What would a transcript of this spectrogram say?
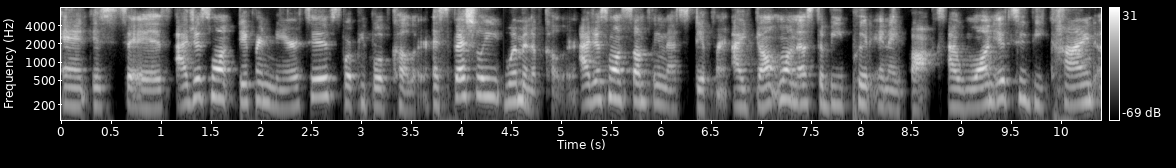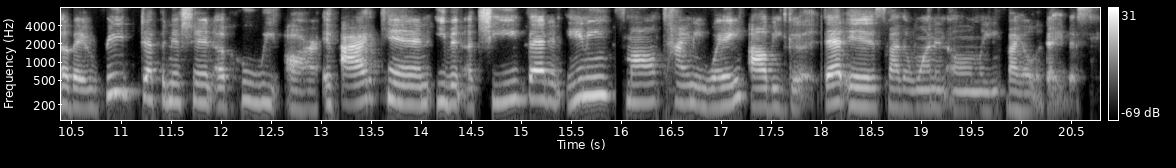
and it says, I just want different narratives for people of color, especially women of color. I just want something that's different. I don't want us to be put in a box. I want it to be kind of a redefinition of who we are. If I can even achieve that in any small, tiny way, I'll be good. That is by the one and only Viola Davis.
